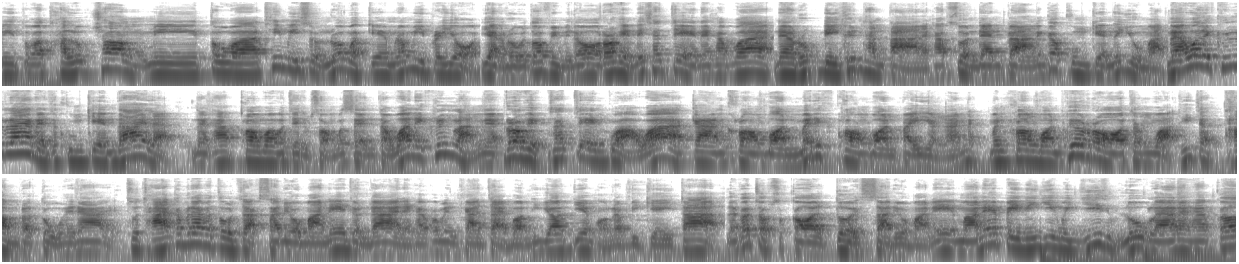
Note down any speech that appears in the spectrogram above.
มีตัวทะลุช่อง มีตัวที่มีส่วนร่วมกับเกมแล้วมีประโยชน์อย่างโรเบโตฟิมิโนเราเห็นได้ชัดเจนนะครับว่าแนวรุกดีขึ้นทันตานะครับส่วนแดนกลางนี่ก็คุมเกมได้อยู่หมัดแม้ว่าในครึ่งแรกเนี่ยจะคุมเกมได้แหละนะครับครองบอลมา72%แต่ว่า่าในครึ่งหลังเนี่ยเราเห็นชัดเจนกว่าว่าการครองบอลไม่ได้ครองบอลไปอย่างนั้นน่ะมันครองบอลเพื่อรอจังหวะที่จะทำประตูให้ได้ สุดท้ายก็ไม่ได้ประตูจากซาดิโอมาเน่จนได้นะครับก็เป็นการจ่ายบอลที่ยอดเยี่ยมของนาบิเกต้าแล้วก็จบสกอร์โดยซาดิโอมาเน่มาเน่ปีนี้ยิงไป 20 ลูกแล้วนะครับก็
